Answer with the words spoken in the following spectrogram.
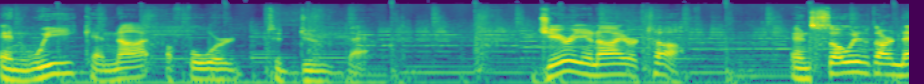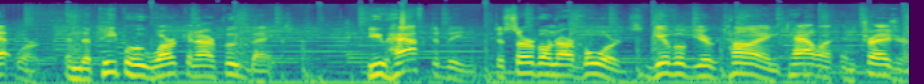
And we cannot afford to do that. Jerry and I are tough, and so is our network and the people who work in our food banks. You have to be to serve on our boards, give of your time, talent, and treasure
